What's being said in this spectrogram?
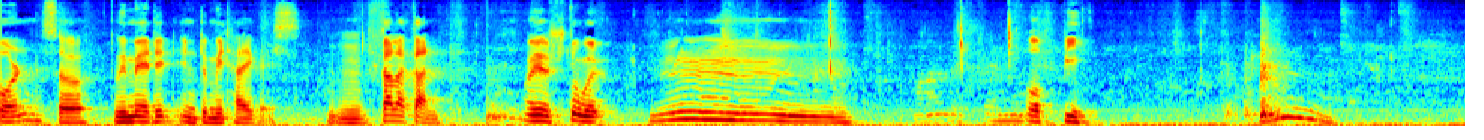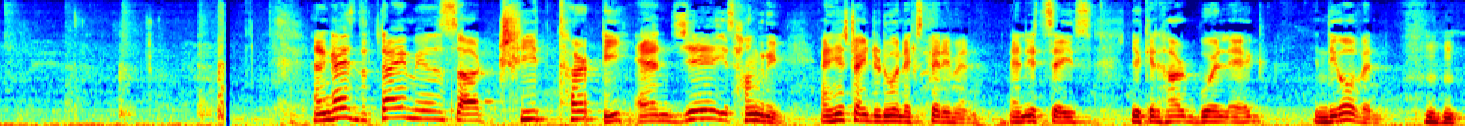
torn. So we made it into mithai guys. Mm. kalakand Oh good. Mmm. OP. Mm. And guys, the time is uh, 3.30 and Jay is hungry and he's trying to do an experiment. And it says you can hard boil egg in the oven.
